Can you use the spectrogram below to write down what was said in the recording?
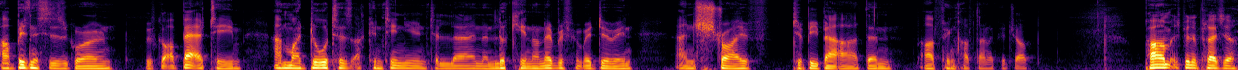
our businesses have grown, we've got a better team, and my daughters are continuing to learn and look in on everything we're doing and strive to be better, then I think I've done a good job. Parm, it's been a pleasure.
